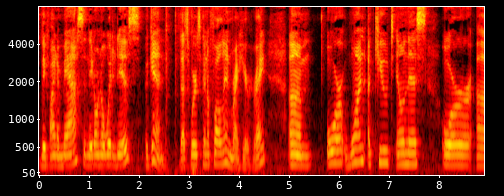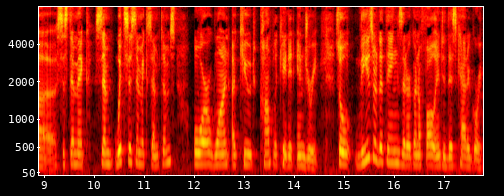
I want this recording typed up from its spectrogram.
they find a mass and they don't know what it is, again, that's where it's going to fall in right here, right? Um, or one acute illness or uh, systemic with systemic symptoms or one acute complicated injury. So these are the things that are going to fall into this category.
